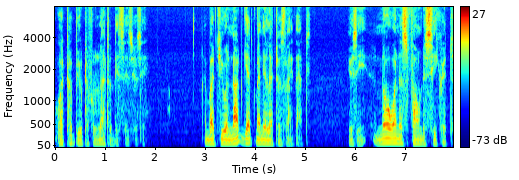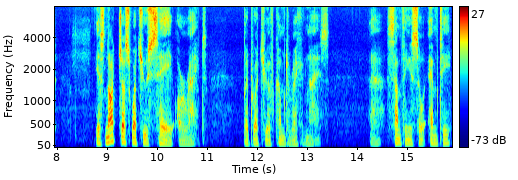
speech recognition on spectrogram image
What a beautiful letter this is, you see. But you will not get many letters like that. You see, no one has found a secret. It's not just what you say or write, but what you have come to recognize. Uh, something is so empty,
